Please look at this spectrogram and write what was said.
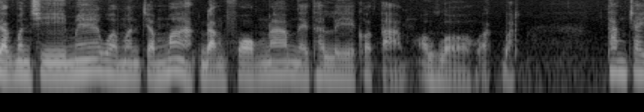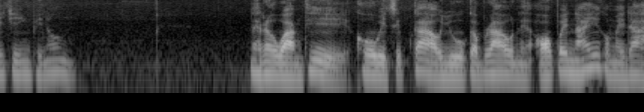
จากบัญชี แม้ว่ามันจะมากดังฟองน้ำในทะเลก็ตาม الله أكبر ตั้งใจจริงพี่น้อง ในระหว่างที่โควิด -19 อยู่กับเราเนี่ยออกไปไหนก็ไม่ได้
